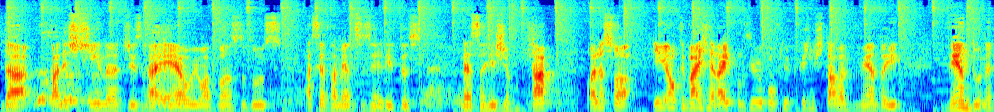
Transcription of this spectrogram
da Palestina, de Israel e o avanço dos assentamentos israelitas nessa região, tá? Olha só, e é o que vai gerar, inclusive, o conflito que a gente estava vivendo aí, vendo, né?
